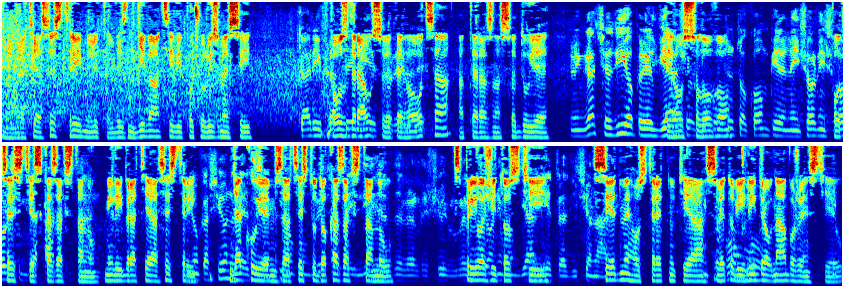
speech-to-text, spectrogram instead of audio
Milí bratia a sestry, milí televízni diváci, vypočuli sme si pozdrav svätého Otca a teraz nasleduje jeho slovo po ceste z Kazachstanu. Milí bratia a sestry, ďakujem za cestu do Kazachstanu z príležitosti 7. stretnutia svetových lídrov náboženstiev.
